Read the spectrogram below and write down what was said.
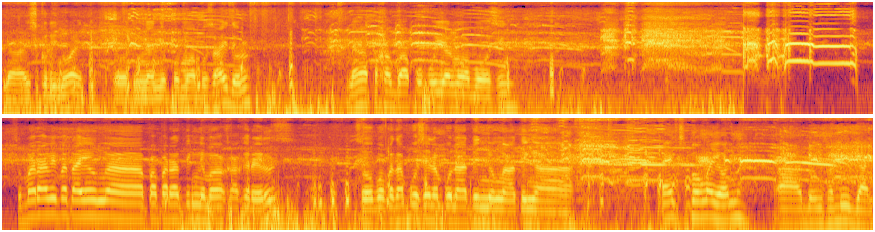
na Escolin White. So tingnan nyo po mga boss idol. Napakagwapo po yan mga bossing. So marami pa tayong ah, paparating na mga kakerels. So papatapusin lang po natin yung ating ah, expo ngayon ah, doon sa Bigan.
